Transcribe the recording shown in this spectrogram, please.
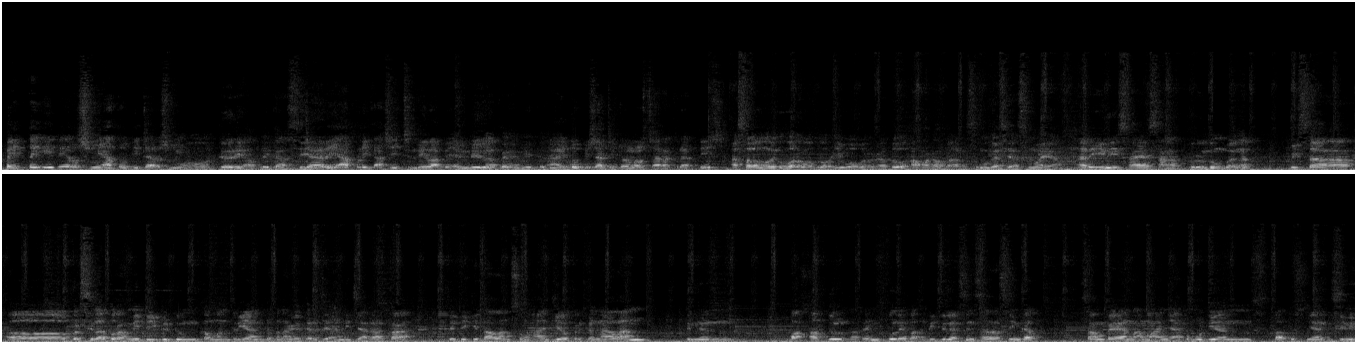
PT ini resmi atau tidak resmi Oh, dari aplikasi. dari aplikasi jendela PMI. Jendela PMI itu. Nah itu bisa di-download secara gratis. Assalamualaikum warahmatullahi wabarakatuh. Apa kabar? Semoga sehat semua ya. Hari ini saya sangat beruntung banget bisa eh, bersilaturahmi di gedung Kementerian Ketenagakerjaan di Jakarta. Jadi kita langsung aja berkenalan dengan Pak Abdul Karim. Boleh Pak dijelasin secara singkat sampai namanya kemudian statusnya di sini?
